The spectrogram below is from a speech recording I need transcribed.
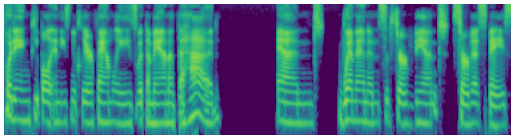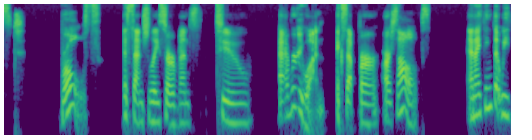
putting people in these nuclear families with the man at the head and women in subservient service based roles, essentially servants to everyone except for ourselves. And I think that we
